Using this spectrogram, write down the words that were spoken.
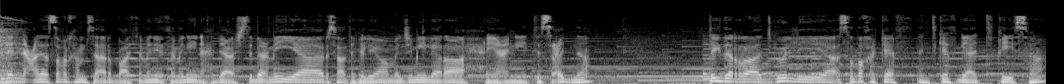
إذن على صفر خمسة أربعة ثمانية وثمانين أحداش سبعمية. رسالتك اليوم الجميلة راح يعني تسعدنا. تقدر تقول لي الصداقة كيف؟ أنت كيف قاعد تقيسها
